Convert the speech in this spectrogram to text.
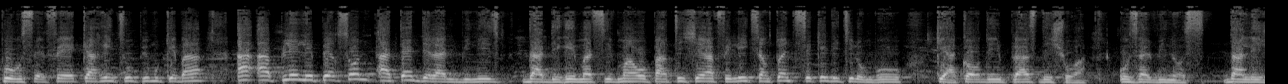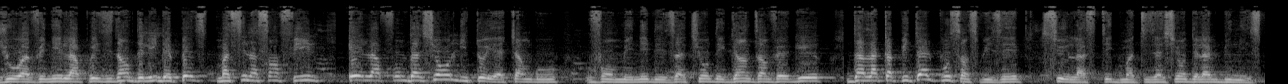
Pour ce faire, Karine Soupimukeba a appelé les personnes atteintes de l'albinisme d'adhérer massivement au parti cher à Félix Antoine Tshisekedi Tilombo qui accorde une place de choix aux albinos. Dans les jours à venir, la présidente de l'IDPS, Massina Sanfil, et la fondation Litoya Tchangou vont mener des actions de grandes envergures dans la capitale pour sensibiliser sur la stigmatisation de l'albinisme.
